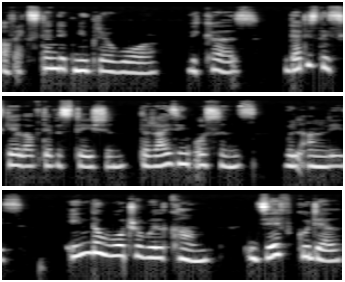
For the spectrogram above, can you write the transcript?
of extended nuclear war because that is the scale of devastation the rising oceans will unleash. In The Water Will Come, Jeff Goodell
